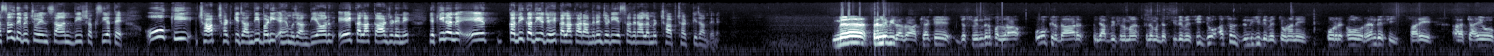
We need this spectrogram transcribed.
ਅਸਲ ਦੇ ਵਿੱਚ ਜੋ ਇਨਸਾਨ ਦੀ ਸ਼ਖਸੀਅਤ ਹੈ। ਉਹ ਕੀ ਛਾਪ ਛੱਡ ਕੇ ਜਾਂਦੀ, ਬੜੀ ਅਹਿਮ ਹੋ ਜਾਂਦੀ ਹੈ। ਔਰ ਇਹ ਕਲਾਕਾਰ ਜਿਹੜੇ ਨੇ, ਯਕੀਨਨ ਇਹ ਕਦੀ-ਕਦੀ ਅਜਿਹੇ ਕਲਾਕਾਰ ਆਉਂਦੇ ਨੇ ਜਿਹੜੀ ਇਸ ਤਰ੍ਹਾਂ ਦੇ ਨਾਲ ਅਮਿਟ ਛਾਪ ਛੱਡ ਕੇ ਜਾਂਦੇ ਨੇ। ਮੈਂ ਪਹਿਲੇ ਵੀ ਰਾਦਾ ਆਖਿਆ ਕਿ ਜਸਵਿੰਦਰ ਪੱਲਾ ਉਹ ਕਿਰਦਾਰ ਪੰਜਾਬੀ ਫਿਲਮ ਫਿਲਮ ਇੰਡਸਟਰੀ ਦੇ ਵਿੱਚ ਸੀ, ਜੋ ਅਸਲ ਜ਼ਿੰਦਗੀ ਦੇ ਵਿੱਚ ਉਹਨਾਂ ਨੇ ਉਹ ਉਹ ਰਹਿੰਦੇ ਸੀ ਸਾਰੇ। ਚਾਹੇ ਉਹ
